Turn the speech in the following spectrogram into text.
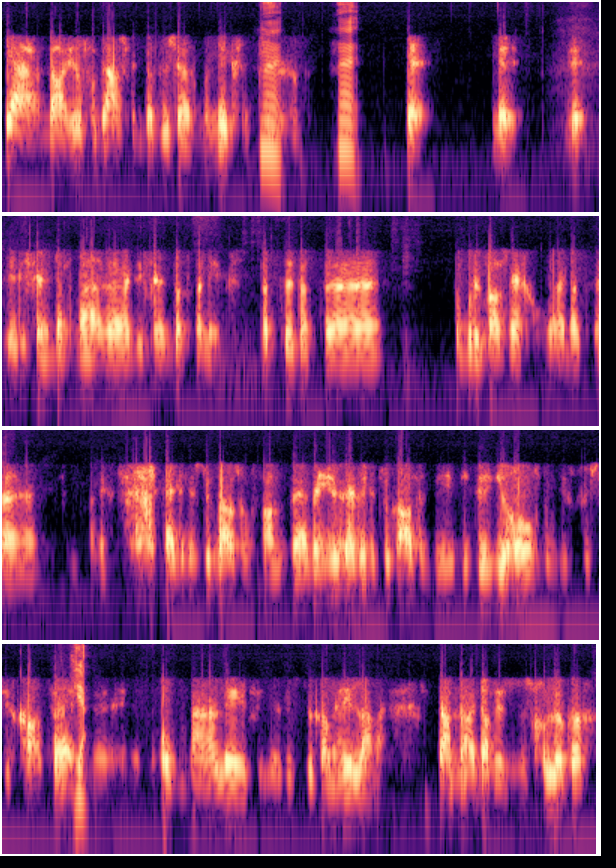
Ja, nou, heel veel dames vinden dat dus helemaal niks natuurlijk. Nee. Nee, nee, nee, nee, die vinden dat maar, die vinden dat maar niks. Dat, dat, dat moet ik wel zeggen hoor. Dat, Kijk, het is natuurlijk wel zo van, we hebben hier, we hebben natuurlijk altijd die, die, die, die hoofddoekdiscussie gehad hè, Ja. in, in het openbare leven. Dat is natuurlijk al een heel lange. Nou, nou, dat is dus gelukkig.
